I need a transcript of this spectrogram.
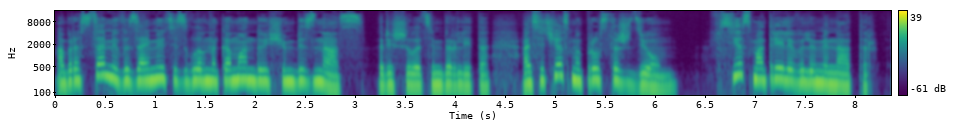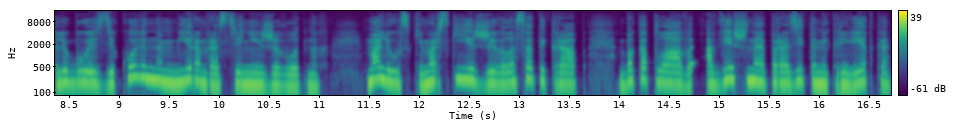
«Образцами вы займетесь главнокомандующим без нас», — решила Тимберлита. «А сейчас мы просто ждем». Все смотрели в иллюминатор, любуясь диковинным миром растений и животных. Моллюски, морские ежи, волосатый краб, бокоплавы, обвешанная паразитами креветка,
